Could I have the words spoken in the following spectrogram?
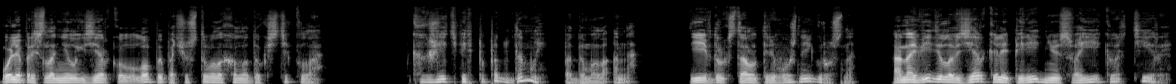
Оля прислонила к зеркалу лоб и почувствовала холодок стекла. — Как же я теперь попаду домой? — подумала она. Ей вдруг стало тревожно и грустно. Она видела в зеркале переднюю своей квартиры,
